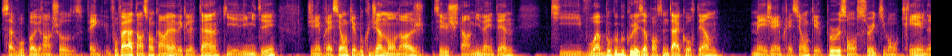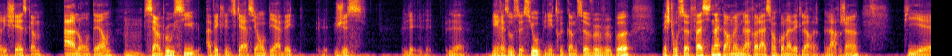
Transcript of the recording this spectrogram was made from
ça ne vaut pas grand-chose. Fait il faut faire attention quand même avec le temps qui est limité j'ai l'impression qu'il y a beaucoup de gens de mon âge, tu sais, je suis en mi-vingtaine, qui voient beaucoup, beaucoup les opportunités à court terme, mais j'ai l'impression que peu sont ceux qui vont créer une richesse comme à long terme. Mhm. C'est un peu aussi avec l'éducation, puis avec juste les, réseaux sociaux, puis les trucs comme ça, veut, veut pas. Mais je trouve ça fascinant quand même, la relation qu'on a avec l'argent. Puis euh,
